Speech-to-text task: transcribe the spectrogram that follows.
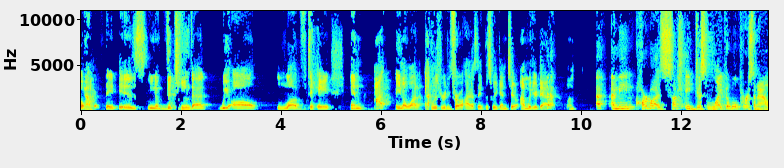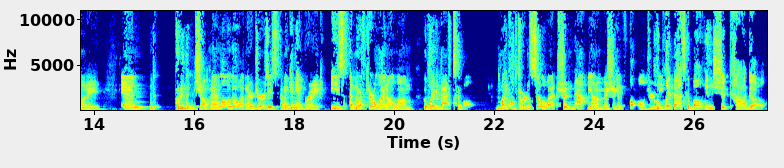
Ohio yeah. State is you know the team that we all love to hate, and I you know what I was rooting for Ohio State this weekend too. I'm with your dad. Yeah. I, I mean, Harbaugh is such a dislikable personality, and putting the Jumpman logo on their jerseys. I mean, give me a break. He's a North Carolina alum who played basketball. Michael Jordan silhouette should not be on a Michigan football jersey. Who played basketball in Chicago?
